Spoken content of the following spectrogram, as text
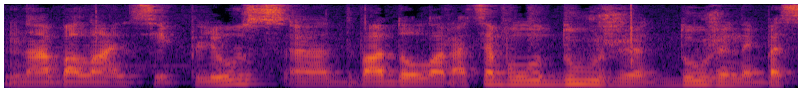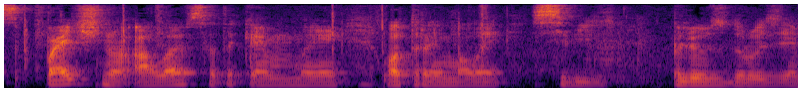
на балансі, плюс е, 2 долара. Це було дуже дуже небезпечно, але все-таки ми отримали свій плюс, друзі.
